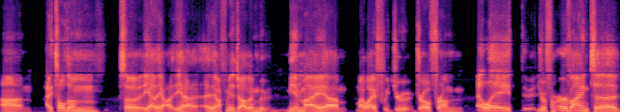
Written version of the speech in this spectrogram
Um, I told them. So yeah, they yeah they offered me the job. I moved. Me and my um, my wife we drew, drove from L.A. drove from Irvine to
